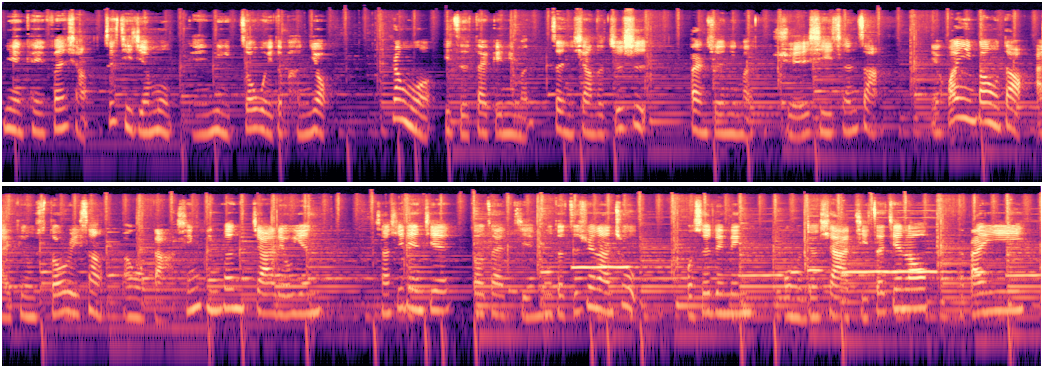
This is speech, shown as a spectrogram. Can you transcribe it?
你也可以分享这期节目给你周围的朋友，让我一直带给你们正向的知识，伴随你们学习成长。也欢迎帮我到 iTunes Story 上帮我打新评分加留言，详细链接都在节目的资讯栏处。我是玲玲，我们就下集再见喽，拜拜。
